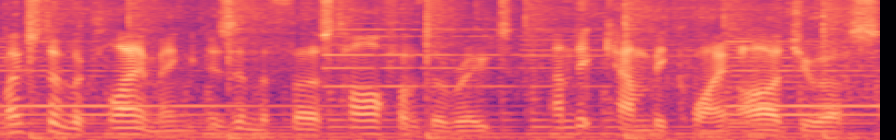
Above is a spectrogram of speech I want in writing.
Most of the climbing is in the first half of the route and it can be quite arduous.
